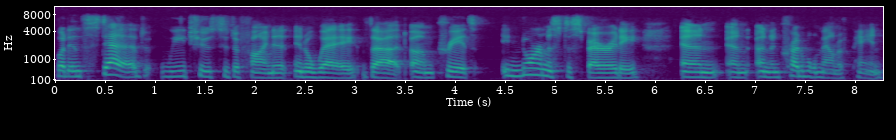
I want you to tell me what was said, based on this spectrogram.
but instead we choose to define it in a way that um, creates enormous disparity and, and an incredible amount of pain.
